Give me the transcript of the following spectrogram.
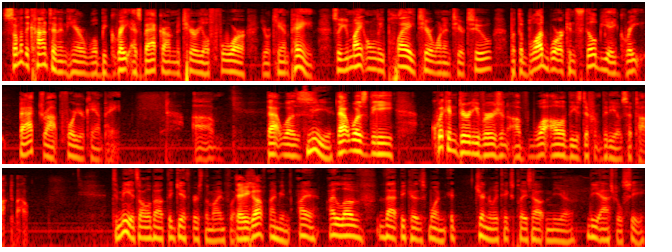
some of the content in here will be great as background material for your campaign. So you might only play tier 1 and tier 2, but the Blood War can still be a great backdrop for your campaign. Um, that was me- that was the quick and dirty version of what all of these different videos have talked about. To me, it's all about the Gith versus the Mind Flayers. There you go. I mean, I I love that because one, it generally takes place out in the uh, the astral sea.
